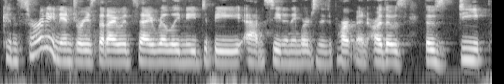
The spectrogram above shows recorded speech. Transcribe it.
concerning injuries that I would say really need to be um, seen in the emergency department are those those deep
